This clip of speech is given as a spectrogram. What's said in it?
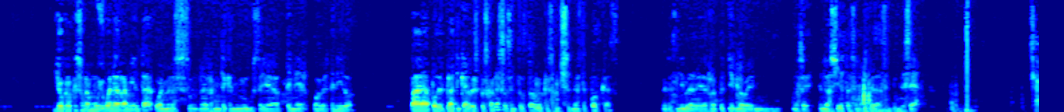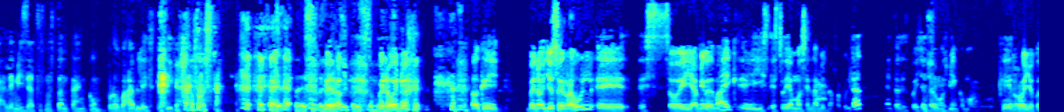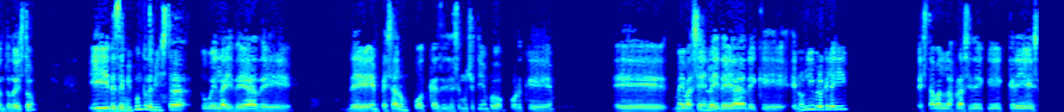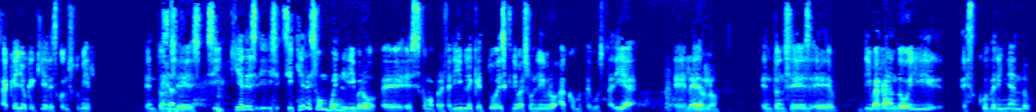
yo creo que es una muy buena herramienta, o al menos es una herramienta que a mí me gustaría tener o haber tenido, para poder platicar después con esos. Entonces todo lo que escuches en este podcast, eres libre de repetirlo en, no sé, en las fiestas, en las pedas, en donde sea. Chale, mis datos no están tan comprobables que digamos. Para, para eso estoy yo Pero- aquí, para eso somos Pero bueno, ok. Bueno, yo soy Raúl, eh, soy amigo de Mike y estudiamos en la misma facultad, entonces pues ya Sí. sabemos bien cómo, qué rollo con todo esto. Y desde mi punto de vista tuve la idea de, de empezar un podcast desde hace mucho tiempo porque eh, me basé en la idea de que en un libro que leí estaba la frase de que crees aquello que quieres consumir. Entonces, si quieres, y si, si quieres un buen libro, eh, es como preferible que tú escribas un libro a como te gustaría eh, leerlo. Entonces, eh, divagando y escudriñando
